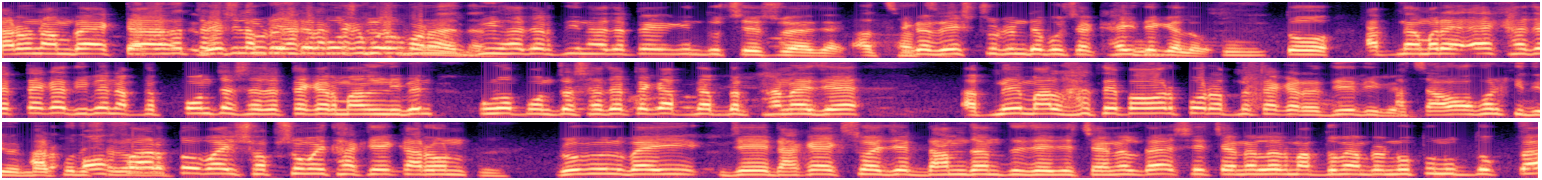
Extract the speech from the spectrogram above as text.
কারণ আমরা একটা 1000 টাকা দিলে আপনি এক রেস্টুরেন্টে লাখ টাকা বসলে পুরো বাড়ায় দেন। দুই হাজার তিন হাজার টাকা কিন্তু শেষ হয়ে যায়। আচ্ছা একটা আচ্ছা। রেস্টুরেন্টে বসে খাইতে গেল। তো আপনি আমার এক হাজার টাকা দিবেন আপনি পঞ্চাশ হাজার টাকার মাল নিবেন উনপঞ্চাশ হাজার টাকা আপনি আপনার থানায় যে আপনি মাল হাতে পাওয়ার পর আপনার টাকাটা দিয়ে দিবেন। আচ্ছা অফার কি দিবেন? অফার তো ভাই সবসময় থাকে কারণ। রবিউল ভাই যে ঢাকা এক্স ওয়াই যে দাম জানতে যে যে চ্যানেলটা সেই চ্যানেলের মাধ্যমে আমরা নতুন উদ্যোক্তা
